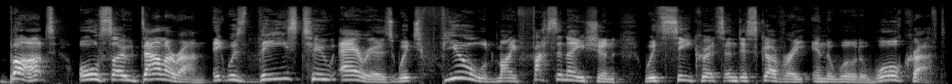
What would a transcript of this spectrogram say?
but also Dalaran. It was these two areas which fueled my fascination with secrets and discovery in the World of Warcraft.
